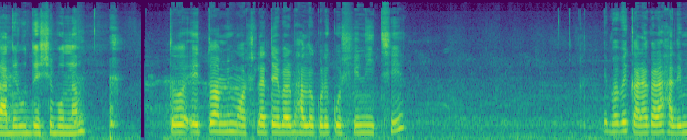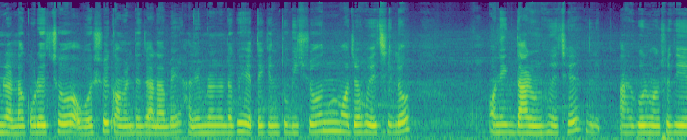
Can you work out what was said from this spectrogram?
তাদের উদ্দেশ্যে বললাম। তো এই তো আমি মশলাটা এবার ভালো করে কষিয়ে নিচ্ছি। এভাবে কারা কারা হালিম রান্না করেছ অবশ্যই কমেন্টে জানাবে। হালিম রান্নাটা খেতে কিন্তু ভীষণ মজা হয়েছিল। অনেক দারুণ হয়েছে। আর গরু মাংস দিয়ে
